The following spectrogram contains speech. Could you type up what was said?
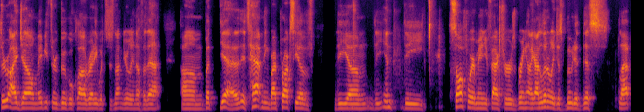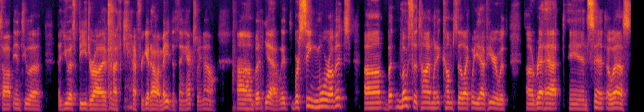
through iGel, maybe through Google Cloud Ready, which is not nearly enough of that. Um, but yeah, it's happening by proxy of the um, the in the software manufacturers bringing. Like, I literally just booted this laptop into a a USB drive, and I, I forget how I made the thing actually now. Um, but yeah, it, we're seeing more of it. Um, but most of the time, when it comes to like what you have here with uh, Red Hat and CentOS,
